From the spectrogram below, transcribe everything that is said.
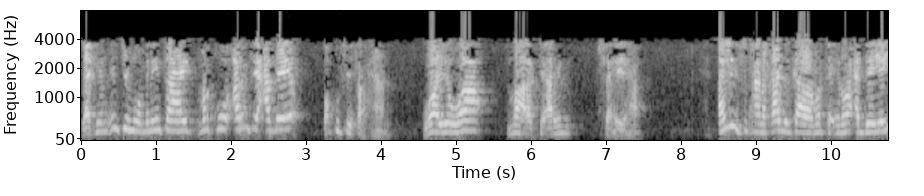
Laakiin intii mu'miniinta ahayd markuu arrintii caddeeyo waa ku sii farxaan. Waayo waa maaragtay arrin saxiixa allihii subxaana qaadirkaabaa marka inoo caddeeyey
